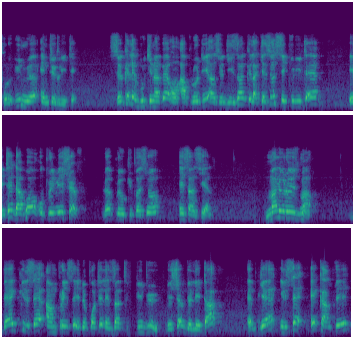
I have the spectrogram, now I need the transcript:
pour une meilleure intégrité. Ce que les Burkinabés ont applaudi en se disant que la question sécuritaire était d'abord au premier chef, leur préoccupation essentielle. Malheureusement, dès qu'il s'est empressé de porter les attributs de chef de l'État, eh bien, il s'est écarté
